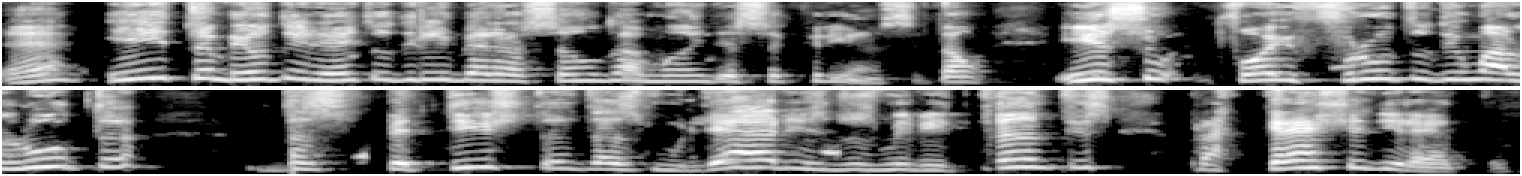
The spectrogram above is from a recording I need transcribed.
é, e também o direito de liberação da mãe dessa criança. Então, isso foi fruto de uma luta das petistas, das mulheres, dos militantes para creche direta.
